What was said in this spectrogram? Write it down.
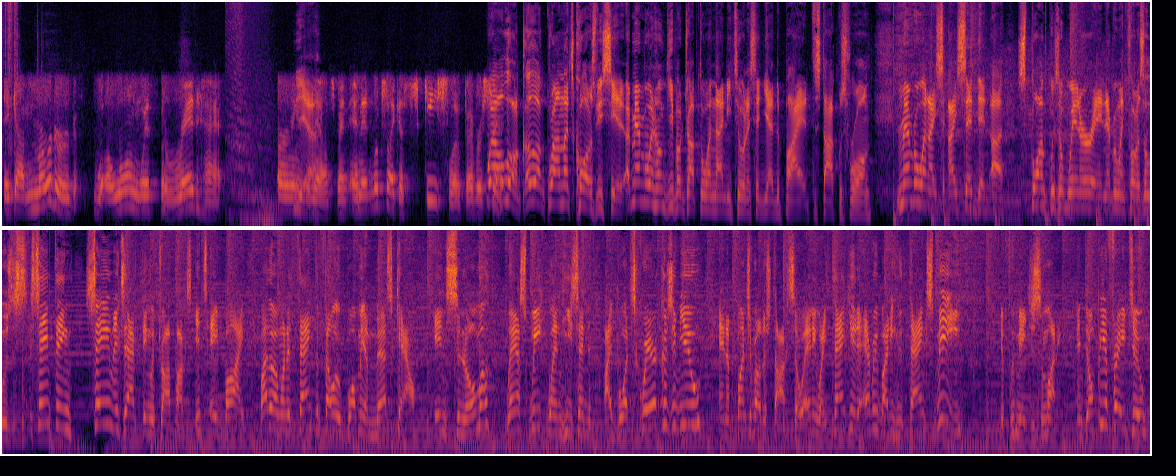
It got murdered along with the Red Hat earnings Yeah. announcement, and it looks like a ski slope ever Well, since. Well, look, look, Ron, let's call it as we see it. I remember when Home Depot dropped to 192 and I said you had to buy it. The stock was wrong. Remember when I, I said that uh, Splunk was a winner and everyone thought it was a loser? Same thing, same exact thing with Dropbox. It's a buy. By the way, I want to thank the fellow who bought me a mezcal in Sonoma last week when he said, I bought Square because of you and a bunch of other stocks. So, anyway, thank you to everybody who thanks me if we made you some money. And don't be afraid to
